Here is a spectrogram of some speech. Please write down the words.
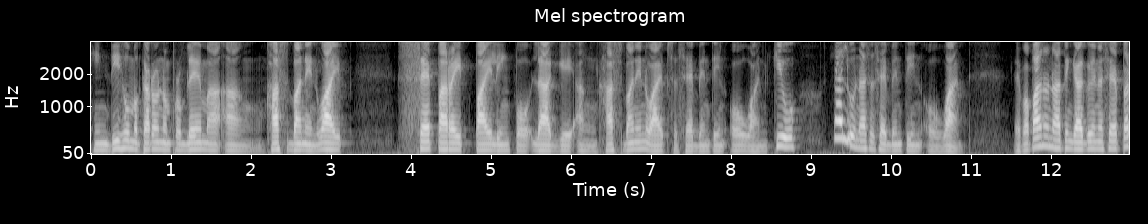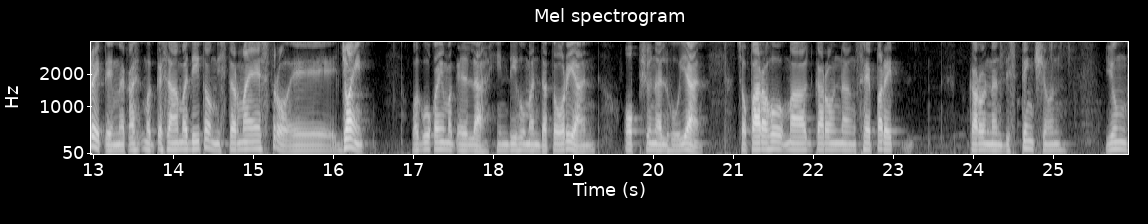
hindi ho magkaroon ng problema ang husband and wife, separate filing po lagi ang husband and wife sa 1701Q, lalo na sa 1701. Eh, paano natin gagawin na separate? Eh, magkasama dito, Mr. Maestro, eh, joint. Huwag ho kayong mag-alala. Hindi ho mandatory yan. Optional ho yan. So, para ho magkaroon ng separate, karoon ng distinction, yung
